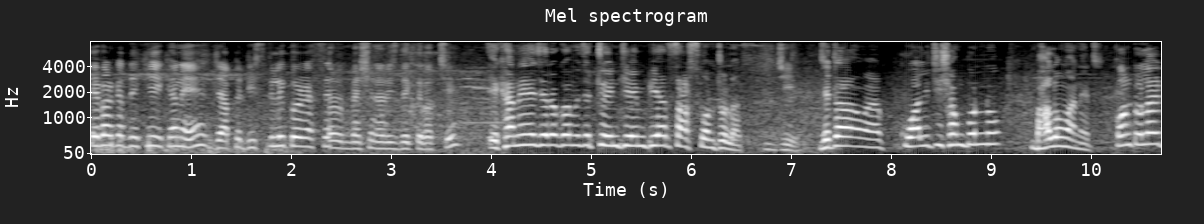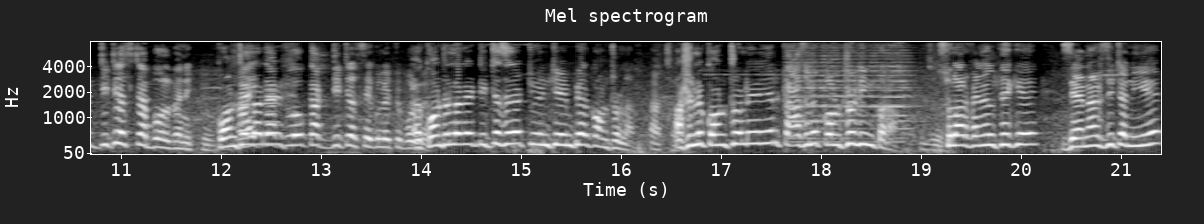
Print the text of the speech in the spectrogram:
এবারকার দেখি এখানে যে আপনি ডিসপ্লে করে রাখছেন মেশিনারিজ দেখতে পাচ্ছি। এখানে যেরকম এই যে টোয়েন্টি এমপিআর চার্জ কন্ট্রোলার জি। যেটা কোয়ালিটি সম্পন্ন ভালো মানের। কন্ট্রোলার ডিটেলসটা বলবেন একটু। Controller-এর- লো কাট ডিটেলস এগুলো একটু বলবেন। কন্ট্রোলারের ডিটেলস এটা টোয়েন্টি এমপিআর কন্ট্রোলার আচ্ছা। আসলে কন্ট্রোলিং এর কাজ হলো কন্ট্রোলিং করা। সোলার প্যানেল থেকে যে এনার্জিটা নিয়ে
